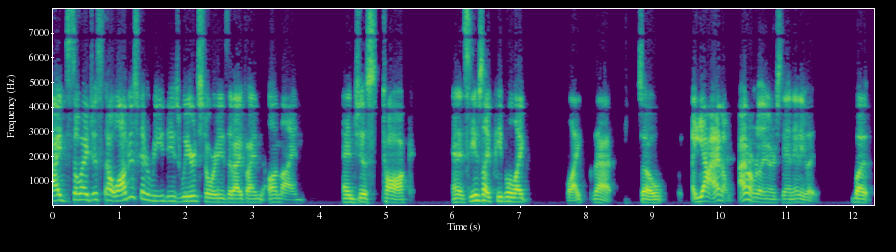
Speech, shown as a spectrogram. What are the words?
I so I just thought, well, I'm just going to read these weird stories that I find online and just talk. And it seems like people like like that. So yeah, I don't I don't really understand any of it, but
